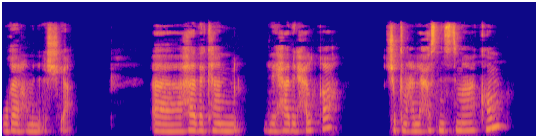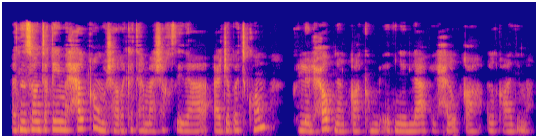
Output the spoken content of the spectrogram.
وغيرها من الأشياء. آه هذا كان لهذه الحلقة. شكرا على حسن استماعكم. لا تنسون تقييم الحلقة ومشاركتها مع شخص إذا أعجبتكم. كل الحب نلقاكم بإذن الله في الحلقة القادمة.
